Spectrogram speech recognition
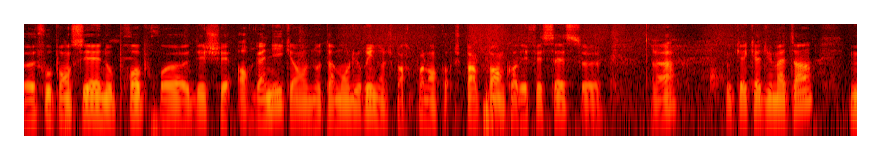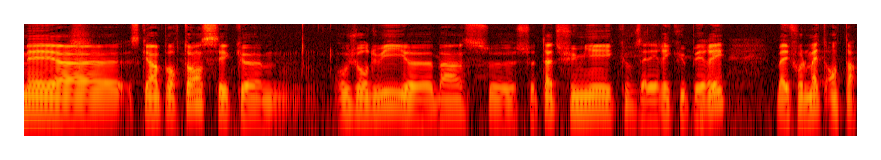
Il euh, faut penser à nos propres déchets organiques, hein, notamment l'urine. Je parle parle pas encore des fesses, voilà, le caca du matin. Mais ce qui est important, c'est que aujourd'hui, ben, ce, tas de fumier que vous allez récupérer, ben, il faut le mettre en tas.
